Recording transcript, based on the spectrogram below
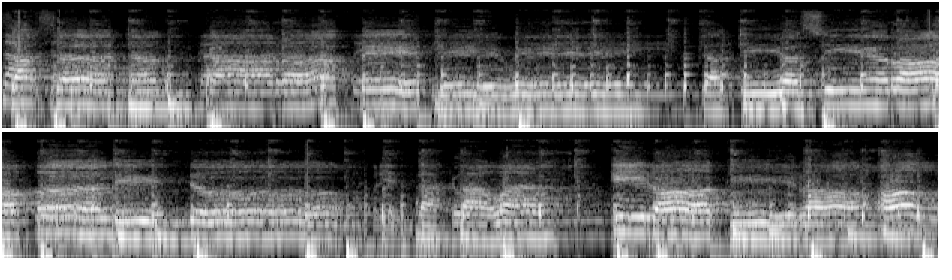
Sak seneng karepe dhewe. Dadi ya sira pelindung Perintah kelawan kira Allah.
